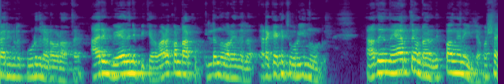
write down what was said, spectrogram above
കാര്യങ്ങൾ കൂടുതൽ ഇടപെടാത്ത ആരും വേദനിപ്പിക്കാതെ വഴക്കുണ്ടാക്കും ഇല്ലെന്ന് പറയുന്നില്ല. ഇടയ്ക്കൊക്കെ ചൊറിയുന്നുമുണ്ട്. അത് നേരത്തെ ഉണ്ടായിരുന്നു. ഇപ്പൊ അങ്ങനെ ഇല്ല. പക്ഷേ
